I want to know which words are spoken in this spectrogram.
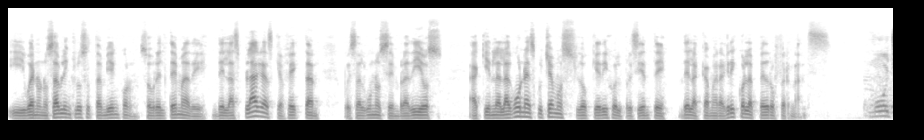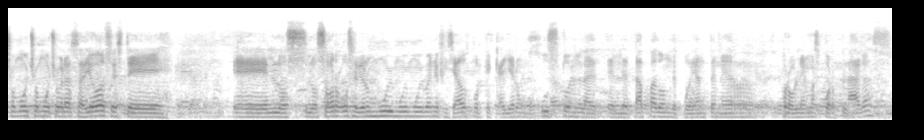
y bueno, nos habla incluso también con, sobre el tema de, de las plagas que afectan pues algunos sembradíos aquí en la laguna. Escuchemos lo que dijo el presidente de la Cámara Agrícola, Pedro Fernández. Mucho, mucho, mucho, gracias a Dios. Este, eh, los, los sorgos se vieron muy, muy, muy beneficiados porque cayeron justo en la, en la etapa donde podían tener problemas por plagas.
